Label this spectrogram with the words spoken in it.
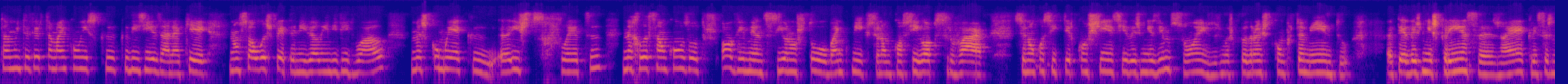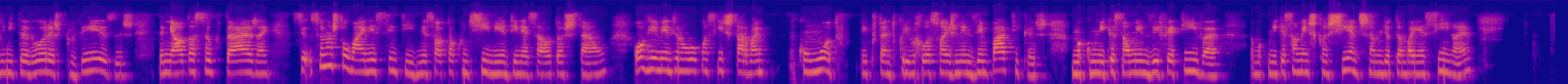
tem muito a ver também com isso que, que dizias, Ana, que é não só o aspecto a nível individual, mas como é que uh, isto se reflete na relação com os outros. Obviamente, se eu não estou bem comigo, se eu não me consigo observar, se eu não consigo ter consciência das minhas emoções, dos meus padrões de comportamento, até das minhas crenças, não é? Crenças limitadoras por vezes, da minha autossabotagem. Se, se eu não estou bem nesse sentido, nesse autoconhecimento e nessa autogestão, obviamente eu não vou conseguir estar bem com o outro e, portanto, crio relações menos empáticas, uma comunicação menos efetiva, uma comunicação menos consciente, chamo-lhe também assim, não é?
